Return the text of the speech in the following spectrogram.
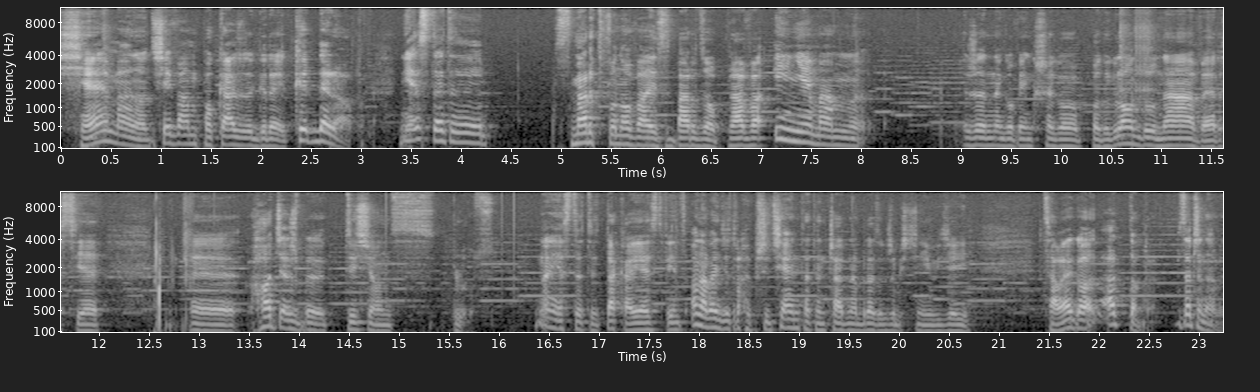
Siemano, dzisiaj wam pokażę grę Kid. Niestety smartfonowa jest bardzo prawa i nie mam żadnego większego podglądu na wersję e, chociażby 1000 plus. No niestety taka jest, więc ona będzie trochę przycięta, ten czarny obrazek, żebyście nie widzieli całego. A dobra, zaczynamy.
